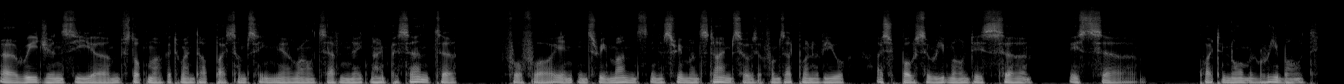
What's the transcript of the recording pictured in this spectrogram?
uh, regions. The um, stock market went up by something around seven, eight, nine percent uh, for for in, in three months in a three months time. So from that point of view, I suppose the rebound is uh, is uh, quite a normal rebound.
